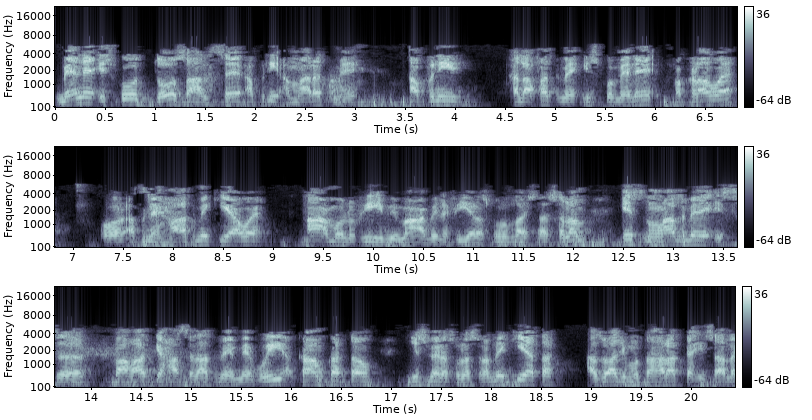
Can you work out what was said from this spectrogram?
میں نے اس کو دو سال سے اپنی عمارت میں، اپنی خلافت میں اس کو میں نے پکڑا ہوا ہے اور اپنے ہاتھ میں کیا ہوا ہے۔ عام فی بما عمل فی رسول اللہ صلی اللہ علیہ وسلم۔ اس مال میں، اس باغات کے حاصلات میں میں وہی کام کرتا ہوں جس میں رسول اللہ علیہ وسلم نے کیا تھا۔ ازواج متحرات کا حصہ الگ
